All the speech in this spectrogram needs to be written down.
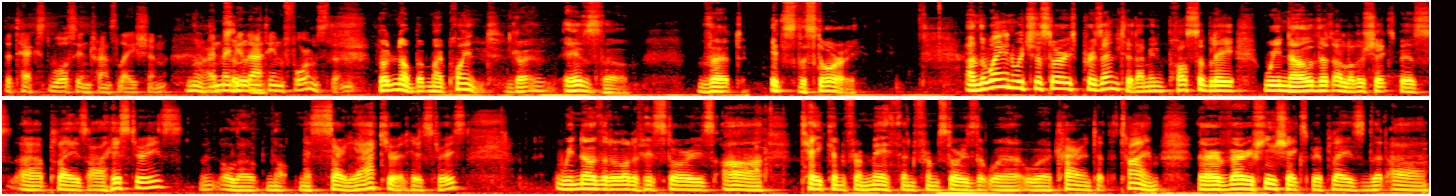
the text was in translation, No, and maybe that informs them. but no. But my point is though that it's the story. And the way in which the story is presented, I mean, possibly we know that a lot of Shakespeare's uh, plays are histories, although not necessarily accurate histories. We know that a lot of his stories are taken from myth and from stories that were, were current at the time. There are very few Shakespeare plays that are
